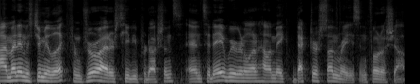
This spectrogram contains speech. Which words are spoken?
Hi, my name is Jimmy Lick from Drill Riders TV Productions, and today we're going to learn how to make vector sun rays in Photoshop.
